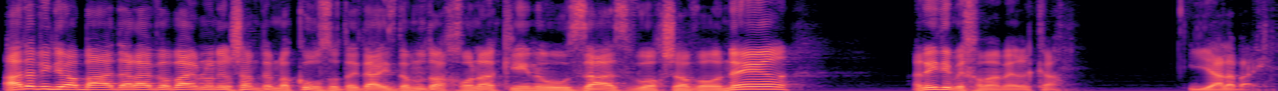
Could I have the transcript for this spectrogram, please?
עד הוידאו הבא, עד הלייב הבא, אם לא נרשמתם לקורס, זאת הייתה ההזדמנות האחרונה, כי הנה הוא זז והוא עכשיו עובר. אני הייתי מיכה מאמריקה. יאללה ביי.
